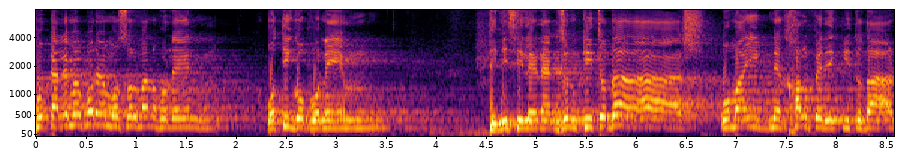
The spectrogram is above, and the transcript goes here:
হু কালেমা পরে মুসলমান হলেন, অতি গোপনে। তিনি ছিলেন একজন কৃতদাস ওমা ইবনে খালফের কৃতদাস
